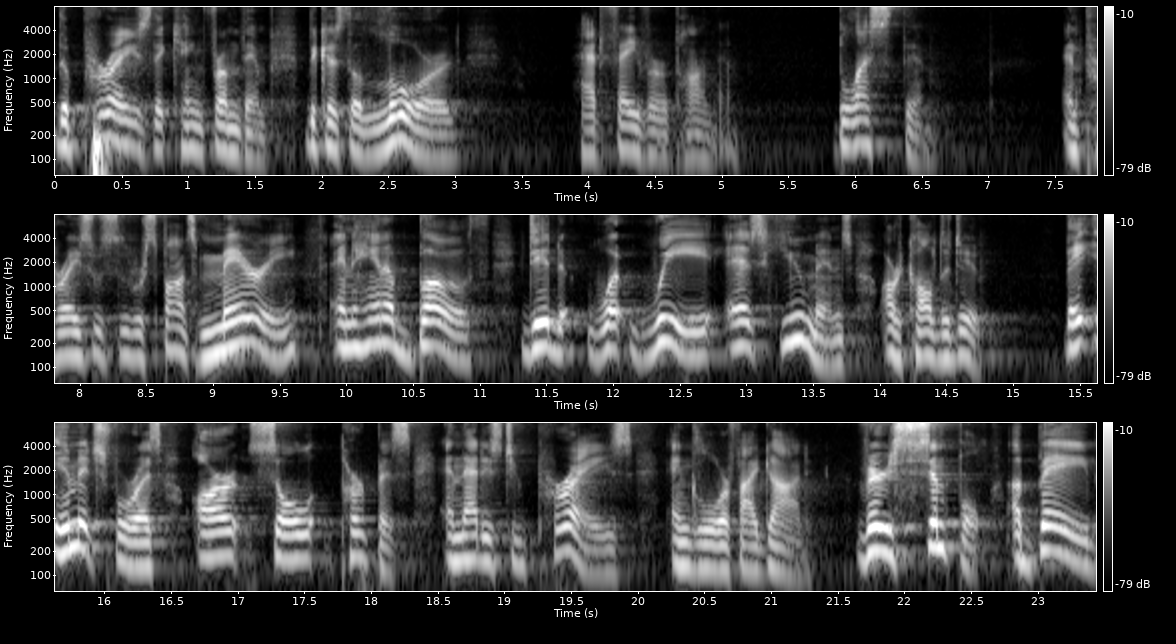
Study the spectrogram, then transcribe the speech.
the praise that came from them because the Lord had favor upon them, blessed them and praise was the response. Mary and Hannah both did what we as humans are called to do. They imaged for us our sole purpose, and that is to praise and glorify God. Very simple. A babe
